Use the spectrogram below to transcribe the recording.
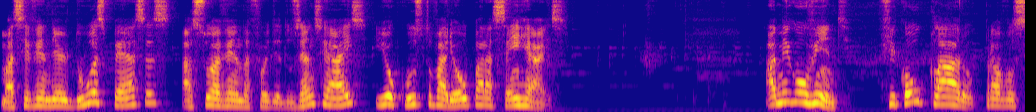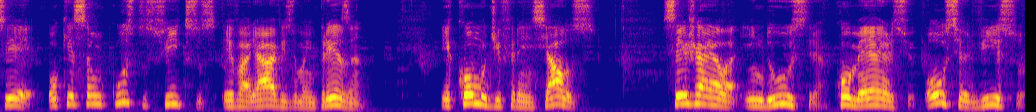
Mas se vender duas peças, a sua venda foi de 200 reais e o custo variou para 100 reais. Amigo ouvinte, ficou claro para você o que são custos fixos e variáveis de uma empresa e como diferenciá-los? Seja ela indústria, comércio ou serviço,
